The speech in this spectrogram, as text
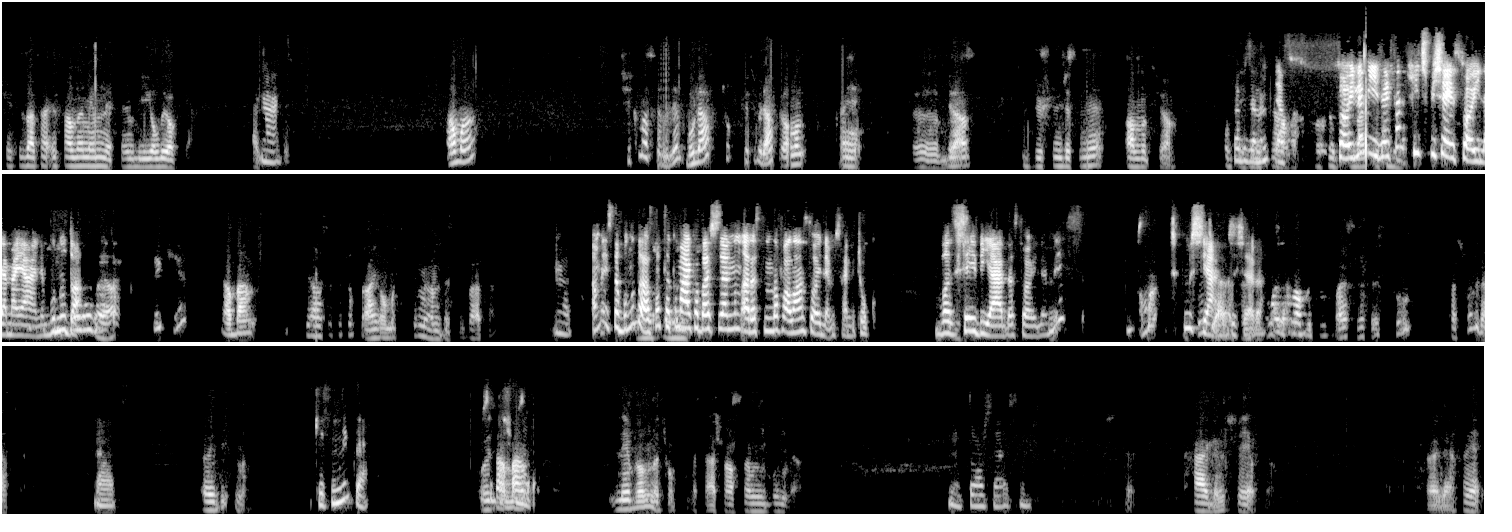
Çünkü zaten insanları memnun etmenin bir yolu yok yani. Herkes Evet. Ama çıkmasa bile bu laf çok kötü bir laf ve onun hani e, biraz düşüncesini anlatıyor. O Tabii canım. Ya, anlatıyor. Söylemeyeceksen hiçbir şey söyleme yani. Bunu da. Ya. Peki ya ben siyasete çok dahil olmak istemiyorum desin zaten. Ama işte bunu da aslında takım arkadaşlarının arasında falan söylemiş. Hani çok şey bir yerde söylemiş. Ama Çıkmış şey yani dışarı. Ama Snickers bu saçma bir laf. Evet, Öyle değil mi? kesinlikle. O yüzden ben Düşünmedim. LeBron'u da çok mesela samimi bulmuyorum. Evet, doğru söylüyorsun. Her gün şey yapıyor. Öyle hani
